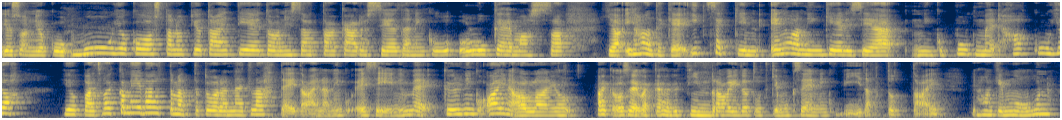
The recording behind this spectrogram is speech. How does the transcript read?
jos on joku muu jo koostanut jotain tietoa, niin saattaa käydä sieltä niinku, lukemassa ja ihan tekee itsekin englanninkielisiä niin PubMed-hakuja jopa. Että vaikka me ei välttämättä tuoda näitä lähteitä aina niin kuin esiin, niin me kyllä niin kuin aina ollaan jo aika usein vaikka johonkin Fin-ravintotutkimukseen niin kuin viitattu tai johonkin muuhun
